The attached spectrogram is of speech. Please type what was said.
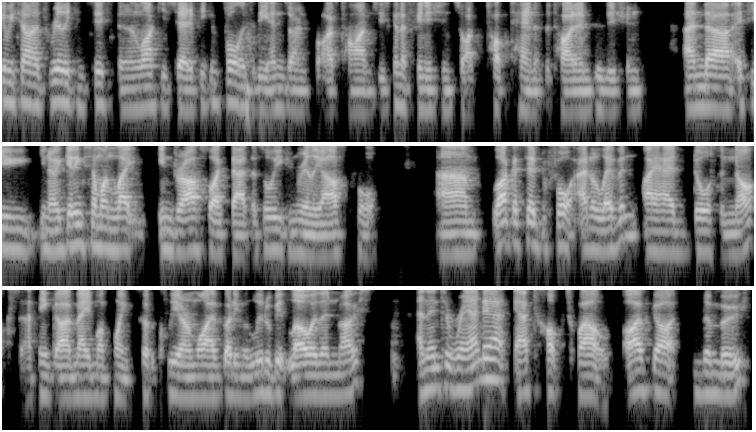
going to be someone that's really consistent. And like you said, if he can fall into the end zone five times, he's going to finish inside the top 10 at the tight end position. And uh, if you, you know, getting someone late in drafts like that, that's all you can really ask for. Um, like I said before, at 11, I had Dawson Knox. I think I made my point sort of clear on why I've got him a little bit lower than most. And then to round out our top 12, I've got the Muth,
